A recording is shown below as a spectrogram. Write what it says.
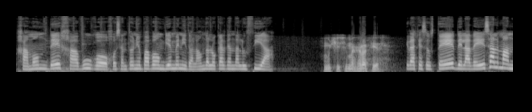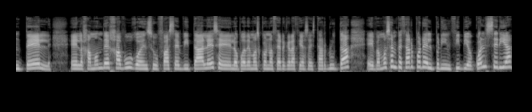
jamón de jabugo. José Antonio Pavón, bienvenido a la Onda Local de Andalucía. Muchísimas gracias. Gracias a usted. De la dehesa al mantel, el jamón de jabugo en sus fases vitales eh, lo podemos conocer gracias a esta ruta. Eh, vamos a empezar por el principio. ¿Cuál sería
